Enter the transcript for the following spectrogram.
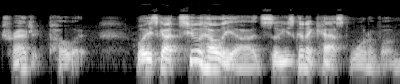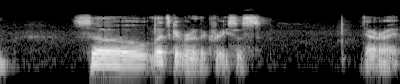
Tragic Poet. Well, he's got two Heliod's, so he's going to cast one of them. So let's get rid of the Krasis. All right.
